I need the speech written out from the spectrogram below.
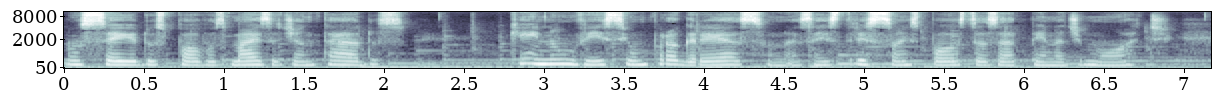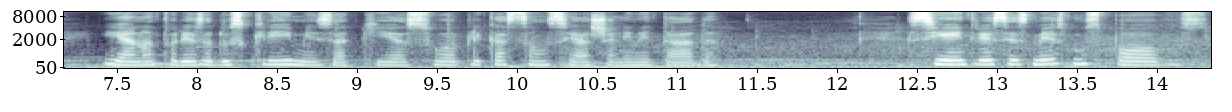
no seio dos povos mais adiantados, quem não visse um progresso nas restrições postas à pena de morte e à natureza dos crimes a que a sua aplicação se acha limitada. Se entre esses mesmos povos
